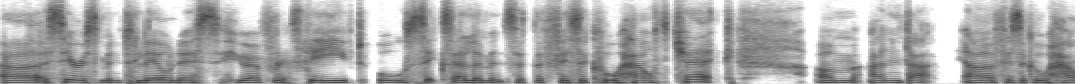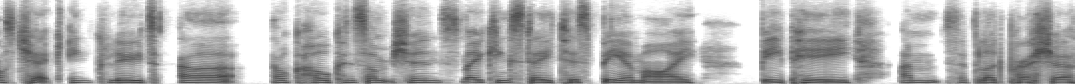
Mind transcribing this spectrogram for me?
uh, serious mental illness who have received all six elements of the physical health check, um, and that uh, physical health check includes uh, alcohol consumption, smoking status, BMI, BP, and so blood pressure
